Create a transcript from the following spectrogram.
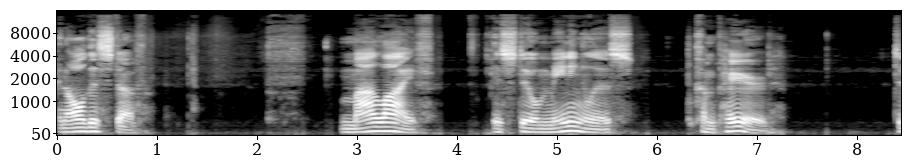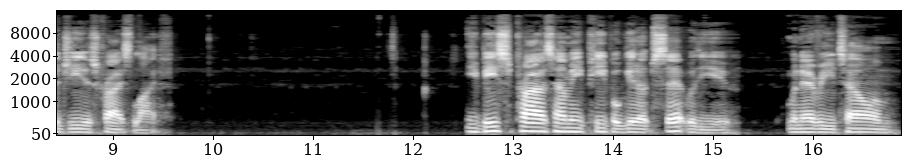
and all this stuff, my life is still meaningless compared to Jesus Christ's life. You'd be surprised how many people get upset with you whenever you tell them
